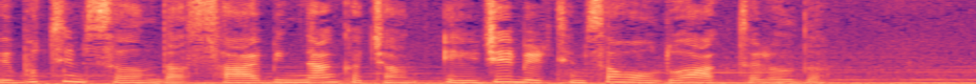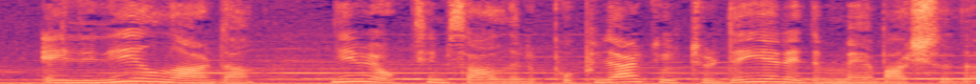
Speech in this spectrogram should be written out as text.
ve bu timsahın da sahibinden kaçan evcil bir timsah olduğu aktarıldı. 50'li yıllarda New York timsahları popüler kültürde yer edinmeye başladı.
